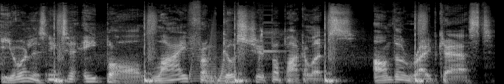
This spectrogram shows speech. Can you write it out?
You're listening to 8Ball live from Ghost Ship Apocalypse on the Ripecast.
